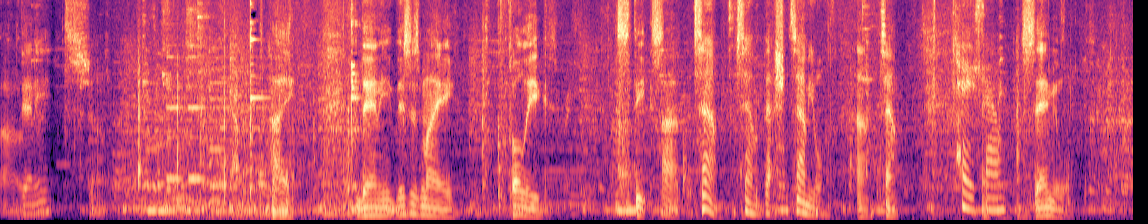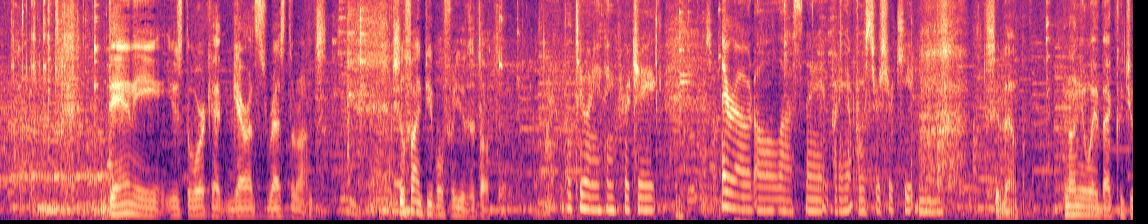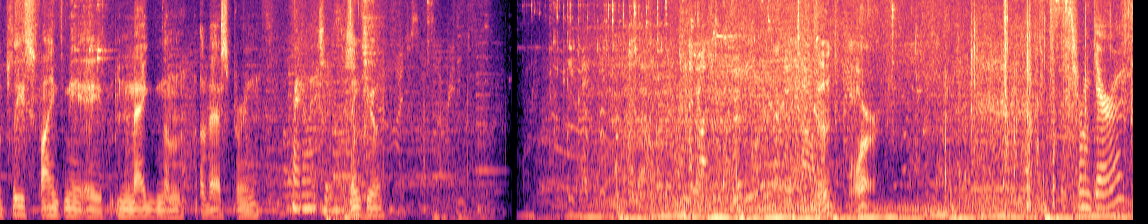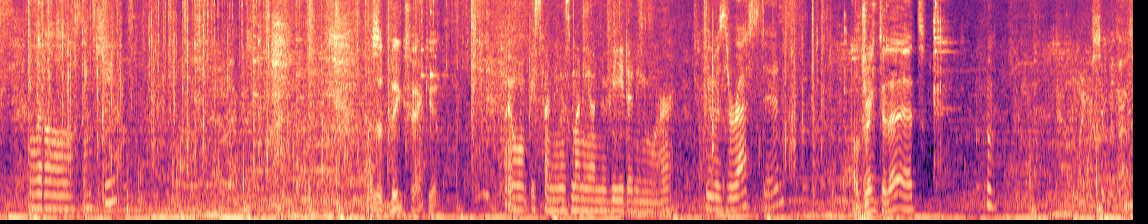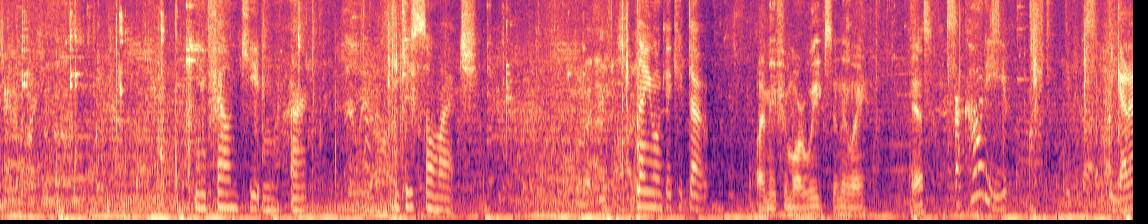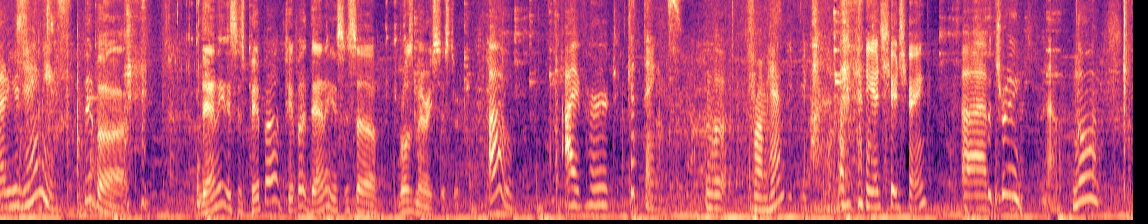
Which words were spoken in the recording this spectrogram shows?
Danni? Sure. Hi. Danni, this is my colleague, Steve. Uh, Sam. Sam Besh. Samuel. Uh, Sam. Hey, Sam. Samuel. Danni used to work at Garrett's restaurant. She'll find people for you to talk to. They'll do anything for Jake. They were out all last night putting up posters for Keaton. Sit down. And on your way back, could you please find me a magnum of aspirin? Right away. Thank you. Good for. This is from Gareth. A little thank you. That's a big thank you. I won't be spending his money on Naveed anymore. He was arrested. I'll drink to that. You found Keaton, Art. Thank you so much. Now you won't get kicked out. Buy me for more weeks anyway. Yes? Arkady, you, you got out of your jammies. Pippa. Danni, this is Pippa. Pippa, Danni, this is uh, Rosemary's sister. Oh, I've heard good things. From him? Get you a drink? Uh, A drink. no. No? Yeah.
